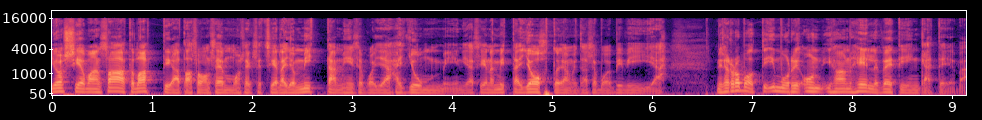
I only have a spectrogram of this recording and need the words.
jos siellä vaan saat lattiatason semmoiseksi, että siellä ei ole mitään, mihin se voi jäädä jummiin, ja siellä mitään johtoja, mitä se voi viiä, niin se robotti-imuri on ihan helvetin kätevä.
